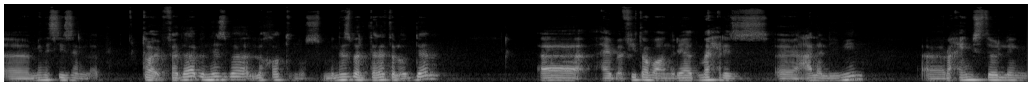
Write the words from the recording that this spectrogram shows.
من ال season اللي قبل. طيب فده بالنسبة لخط النص. بالنسبة للثلاثه اللي قدام آه هيبقى في طبعا رياض محرز آه على اليمين آه رحيم ستيرلينج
